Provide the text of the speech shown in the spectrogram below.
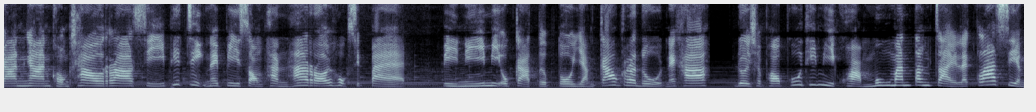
การงานของชาวราศีพิจิกในปี 2568 ปีนี้มีโอกาสเติบโตอย่างก้าวกระโดดนะคะ โดยเฉพาะผู้ที่มีความมุ่งมั่นตั้งใจและกล้าเสี่ยง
